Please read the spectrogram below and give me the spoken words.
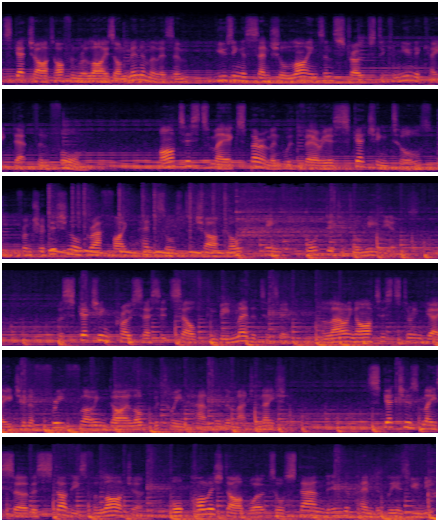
Sketch art often relies on minimalism, using essential lines and strokes to communicate depth and form. Artists may experiment with various sketching tools, from traditional graphite pencils to charcoal, ink, or digital mediums. The sketching process itself can be meditative, allowing artists to engage in a free-flowing dialogue between hand and imagination. Sketches may serve as studies for larger, more polished artworks or stand independently as unique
